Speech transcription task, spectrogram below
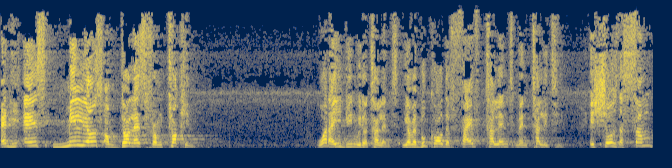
And he earns millions of dollars from talking. What are you doing with your talent? We have a book called The Five Talent Mentality. It shows that some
